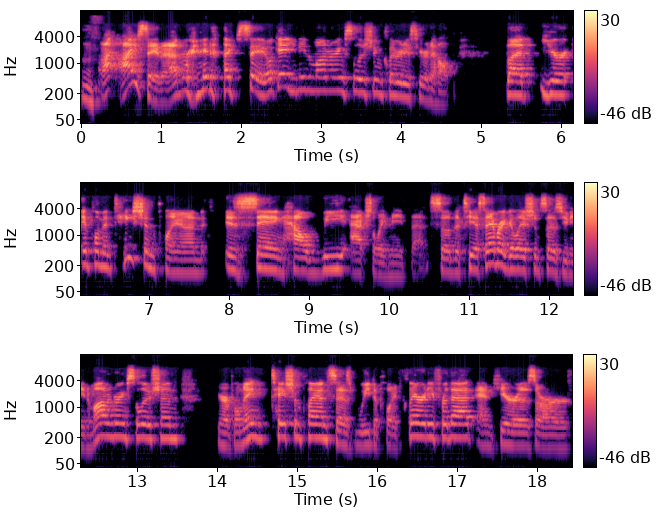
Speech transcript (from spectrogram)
Hmm. I, I, say that, right? I say, okay, you need a monitoring solution. Claroty is here to help. But your implementation plan is saying how we actually need that. So the TSA regulation says you need a monitoring solution. Your implementation plan says we deployed Claroty for that. And here is our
